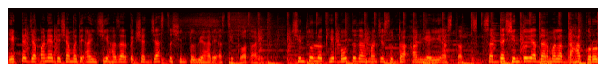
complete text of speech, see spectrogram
एकट्या जपान या देशामध्ये ऐंशी हजारपेक्षा जास्त शिंतो विहारे अस्तित्वात आहेत. शिंतो लोक हे बौद्ध धर्माचे सुद्धा अनुयायी असतात. सध्या शिंतो या धर्माला दहा करोड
